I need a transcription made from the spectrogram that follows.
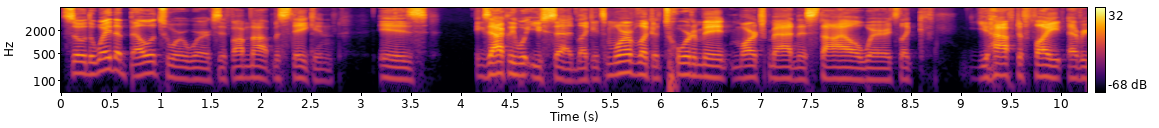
So the way that Bellator works, if I'm not mistaken, is exactly what you said. Like it's more of like a tournament March Madness style where it's like you have to fight every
